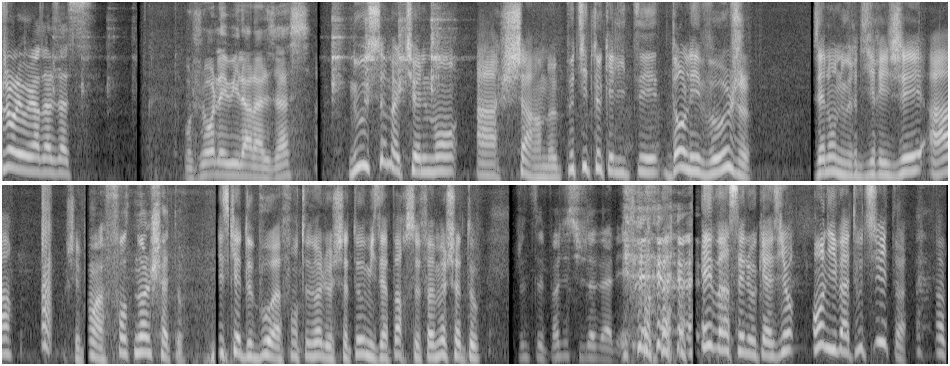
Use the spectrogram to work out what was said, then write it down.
Bonjour les Wheelers d'Alsace. Bonjour les Wheelers d'Alsace. Nous sommes actuellement à Charmes, petite localité dans les Vosges. Nous allons nous rediriger à... Je sais pas, à Fontenoy-le-Château. Qu'est-ce qu'il y a de beau à Fontenoy-le-Château, mis à part ce fameux château? Je ne sais pas, j'y suis jamais allé. Eh ben c'est l'occasion, on y va tout de suite Hop.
